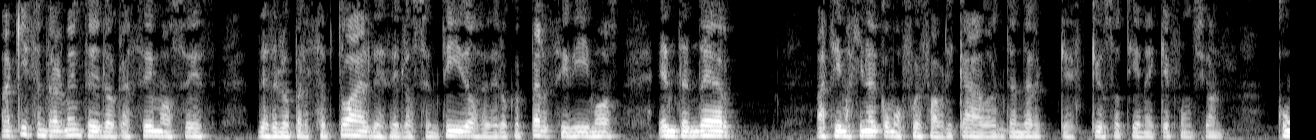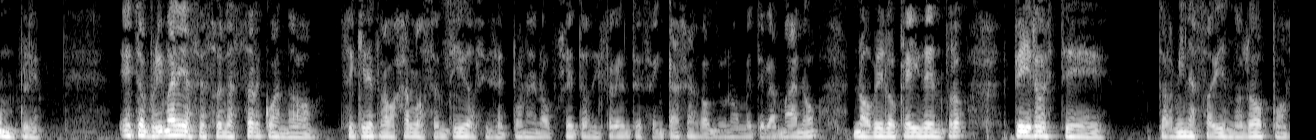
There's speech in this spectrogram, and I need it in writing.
Aquí centralmente lo que hacemos es desde lo perceptual, desde los sentidos, desde lo que percibimos, entender, hasta imaginar cómo fue fabricado, entender qué, uso tiene, qué función cumple. Esto en primaria se suele hacer cuando se quiere trabajar los sentidos y se ponen objetos diferentes en cajas donde uno mete la mano, no ve lo que hay dentro, pero este termina sabiéndolo por,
